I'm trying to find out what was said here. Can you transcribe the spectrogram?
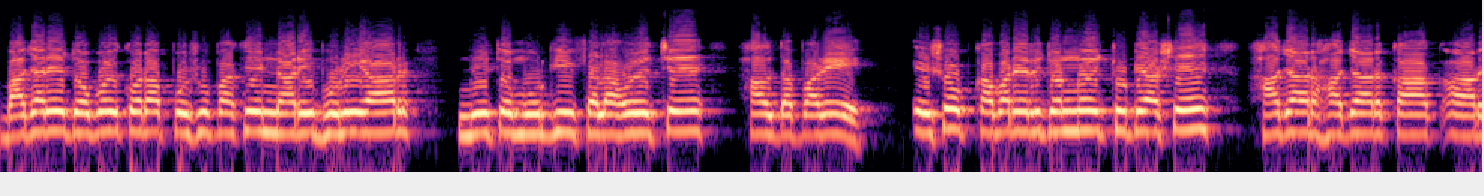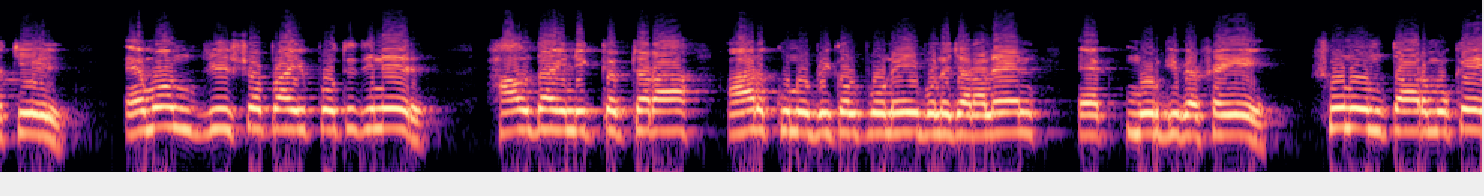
বাজারে জবই করা পশু পাখির নারী ভুঁড়ি আর মৃত মুরগি ফেলা হয়েছে হালদা পাড়ে এসব খাবারের জন্যই ছুটে আসে হাজার হাজার কাক আর চিল। এমন দৃশ্য প্রায় প্রতিদিনের। হালদায় নিক্ষেপ ছাড়া আর কোনো বিকল্প নেই বলে জানালেন এক মুরগি ব্যবসায়ী। শুনুন তার মুখে।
